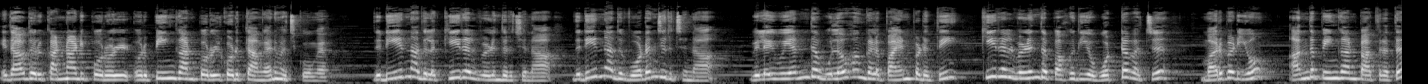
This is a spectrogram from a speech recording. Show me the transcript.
ஏதாவது ஒரு கண்ணாடி பொருள் ஒரு பீங்கான் பொருள் கொடுத்தாங்கன்னு வச்சுக்கோங்க. திடீர்னு அதுல கீறல் விழுந்துருச்சுன்னா திடீர்னு அது உடஞ்சிருச்சுன்னா விலை உயர்ந்த உலோகங்களை பயன்படுத்தி கீறல் விழுந்த பகுதியை ஒட்ட வச்சு மறுபடியும் அந்த பீங்கான் பாத்திரத்தை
